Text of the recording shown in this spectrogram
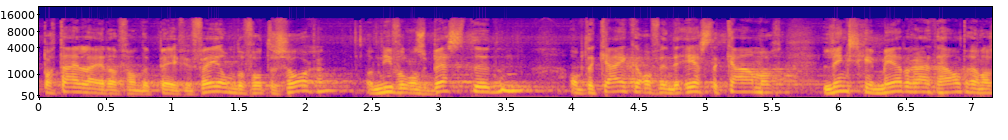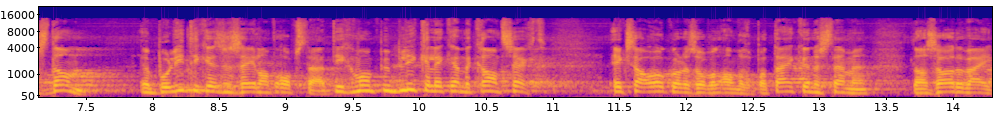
partijleider van de PVV om ervoor te zorgen... om in ieder geval ons best te doen... om te kijken of in de Eerste Kamer links geen meerderheid haalt. En als dan een politicus in Zeeland opstaat... die gewoon publiekelijk in de krant zegt... ik zou ook wel eens op een andere partij kunnen stemmen... dan zouden wij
